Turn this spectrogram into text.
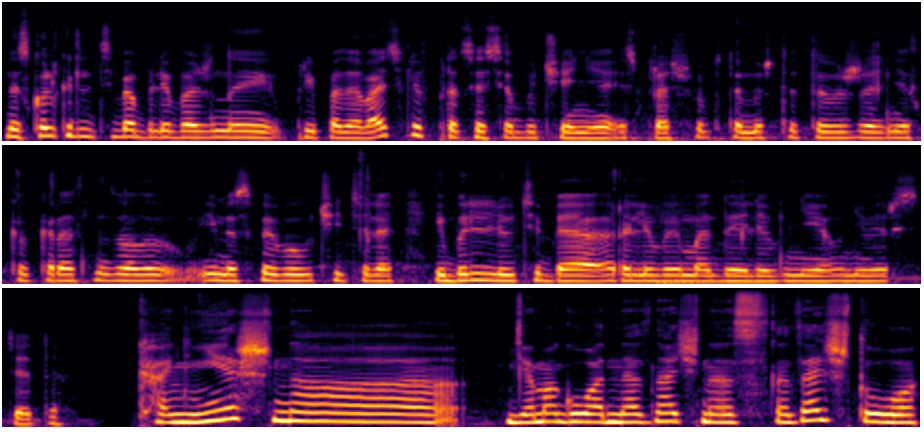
Насколько для тебя были важны преподаватели в процессе обучения? Я спрашиваю, потому что ты уже несколько раз назвала имя своего учителя. И были ли у тебя ролевые модели вне университета? Конечно, я могу однозначно сказать, что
